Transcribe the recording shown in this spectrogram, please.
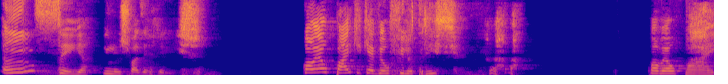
anseia em nos fazer feliz. Qual é o pai que quer ver o filho triste? Qual é o pai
